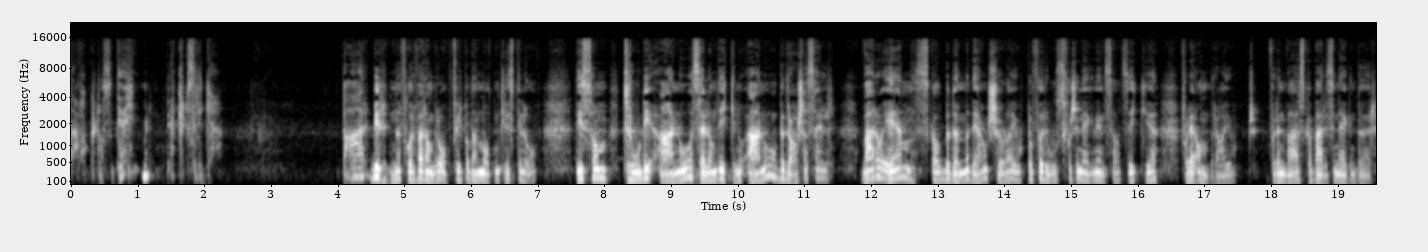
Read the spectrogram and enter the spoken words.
det er vakkert, altså. Det er himmelen. Det er Guds rike. Bær byrdene for hverandre og oppfyll på den måten Kristi lov. De som tror de er noe, selv om de ikke er noe, bedrar seg selv. Hver og en skal bedømme det han sjøl har gjort, og få ros for sin egen innsats, ikke for det andre har gjort. For enhver skal bære sin egen bør.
